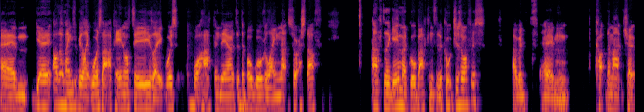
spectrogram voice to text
Um, yeah, other things would be like, was that a penalty? Like, was what happened there? Did the ball go over the line? That sort of stuff. After the game, I'd go back into the coach's office. I would um, cut the match out.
